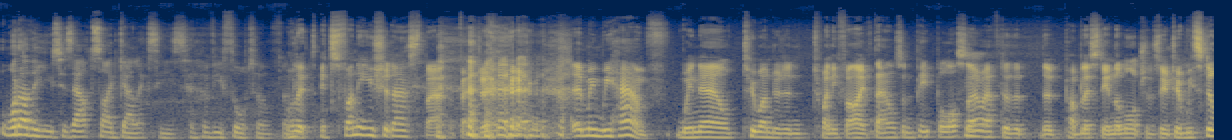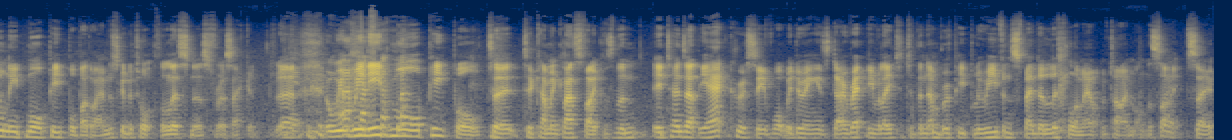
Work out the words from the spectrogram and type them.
what other uses outside galaxies have you thought of? Well, it, it's funny you should ask that, Pedro. I mean, we have. We're now 225,000 people or so after the, the publicity and the launch of Zoo 2. We still need more people, by the way. I'm just going to talk to the listeners for a second. Uh, we, we need more people to, to come and classify because it turns out the accuracy of what we're doing is directly related to the number of people who even spend a little amount of time on the site. So,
